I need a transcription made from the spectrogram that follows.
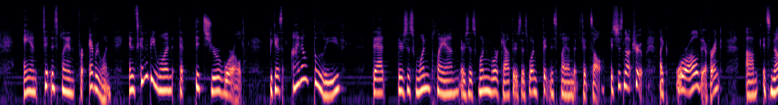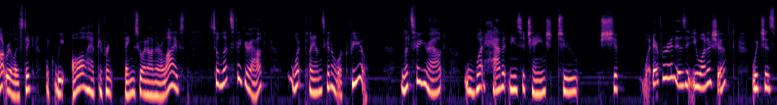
and fitness plan for everyone. And it's going to be one that fits your world because I don't believe that there's this one plan, there's this one workout, there's this one fitness plan that fits all. It's just not true. Like, we're all different. Um, it's not realistic. Like, we all have different things going on in our lives. So let's figure out what plan's going to work for you. Let's figure out what habit needs to change to shift whatever it is that you want to shift, which is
